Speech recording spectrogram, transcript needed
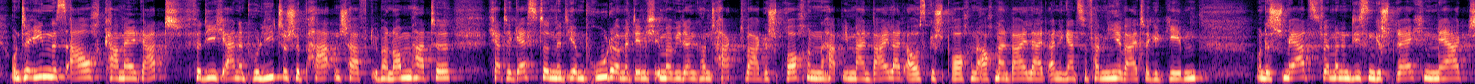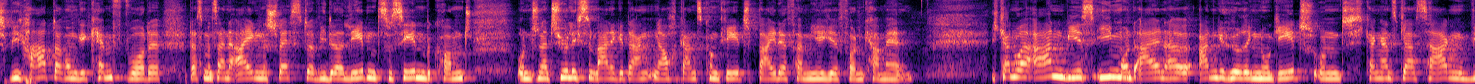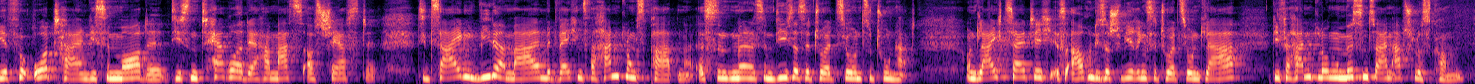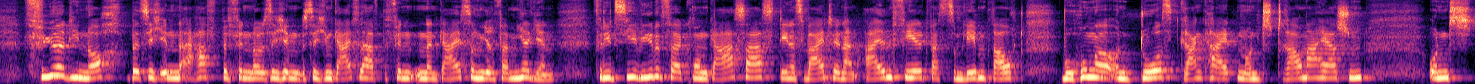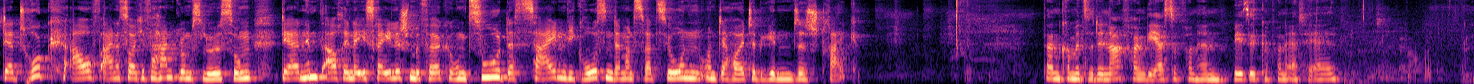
Unter ihnen ist auch Kamel Gatt, für die ich eine politische Patenschaft übernommen hatte. Ich hatte gestern mit ihrem Bruder, mit dem ich immer wieder in Kontakt war, gesprochen, habe ihm mein Beileid ausgesprochen, auch mein Beileid an die ganze Familie weitergegeben. Und es schmerzt, wenn man in diesen Gesprächen merkt, wie hart darum gekämpft wurde, dass man seine eigene Schwester wieder lebend zu sehen bekommt. Und natürlich sind meine Gedanken auch ganz konkret bei der Familie von Kamel. Ich kann nur ahnen, wie es ihm und allen äh, Angehörigen nur geht. Und ich kann ganz klar sagen, wir verurteilen diese Morde, diesen Terror der Hamas aufs Schärfste. Sie zeigen wieder mal, mit welchem Verhandlungspartner es in dieser Situation zu tun hat. Und gleichzeitig ist auch in dieser schwierigen Situation klar, die Verhandlungen müssen zu einem Abschluss kommen. Für die noch sich in Haft befinden oder sich in, sich in Geiselhaft befindenden Geiseln und ihre Familien. Für die Zivilbevölkerung Gazas, denen es weiterhin an allem fehlt, was zum Leben braucht, wo Hunger und Durst, Krankheiten und Trauma herrschen. Und der Druck auf eine solche Verhandlungslösung, der nimmt auch in der israelischen Bevölkerung zu. Das zeigen die großen Demonstrationen und der heute beginnende Streik. Dann kommen wir zu den Nachfragen. Die erste von Herrn Beseke von RTL.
